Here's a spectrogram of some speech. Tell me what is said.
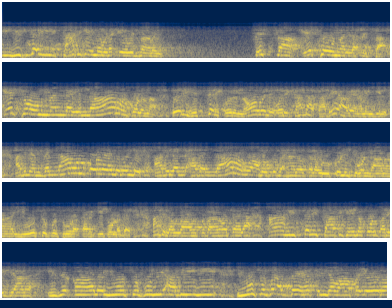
ഹിസ്റ്ററി സ്റ്റാർട്ട് ചെയ്യുന്ന ഇവിടെ എവിടുന്നാണ്? ഫിസ്സ ഏറ്റവും നല്ല ഫിസ്സ ഏറ്റവും നല്ല എല്ലാം ഉൾക്കൊള്ളുന്ന ഒരു ഹിസ്റ്ററി ഒരു നോവൽ ഒരു കഥ കഥയാവേണമെങ്കിൽ അതിലെന്തെല്ലാം ഉൾക്കൊള്ളേണ്ടതുണ്ട്? അതിൽ അതെല്ലാം അള്ളാഹു സുബാനോത്തല ഉൾക്കൊള്ളിച്ചുകൊണ്ടാണ് യൂസുഫ് സൂറത്ത് ഇറക്കിയിട്ടുള്ളത്. അതിൽ അള്ളാഹു സുബാനോത്തല ആ ഹിസ്റ്ററി സ്റ്റാർട്ട് ചെയ്തപ്പോൾ പറയുകയാണ് ഇത് കാല യൂസുഫ് അബീഹി. യൂസുഫ് അദ്ദേഹത്തിന്റെ വാപ്പയോട്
